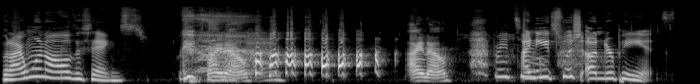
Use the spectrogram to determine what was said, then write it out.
but I want all the things. I know. I know. Me too. I need Swish underpants.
